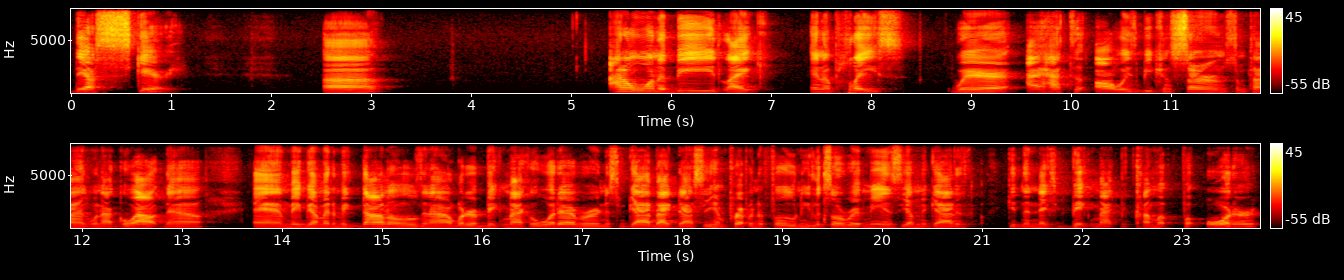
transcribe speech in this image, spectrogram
They are scary. Uh, I don't want to be like in a place where I have to always be concerned sometimes when I go out now and maybe I'm at a McDonald's and I order a Big Mac or whatever, and there's some guy back there, I see him prepping the food, and he looks over at me and see I'm the guy that's getting the next Big Mac to come up for order.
